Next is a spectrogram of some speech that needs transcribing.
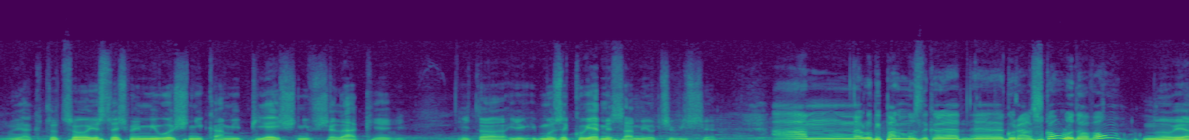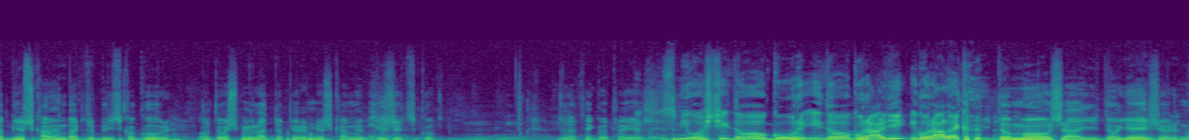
No jak to co? Jesteśmy miłośnikami pieśni wszelakiej. I to i, i muzykujemy sami oczywiście. A mm, lubi pan muzykę e, góralską, ludową? No ja mieszkałem bardzo blisko gór. Od 8 lat dopiero mieszkamy w Giżycku. Dlatego to jest Z miłości do gór i do górali i góralek. i do morza, i do jezior. No,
